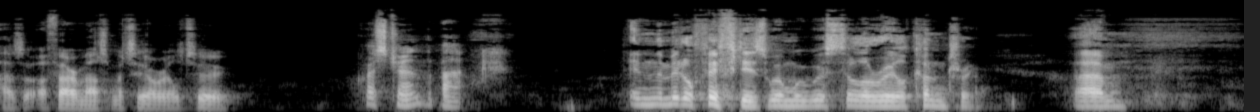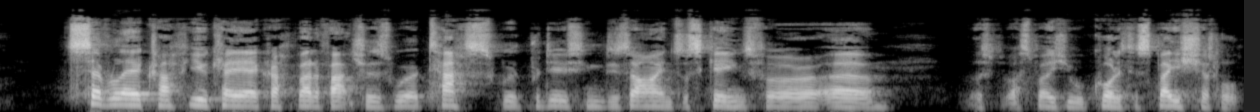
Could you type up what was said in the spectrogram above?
has a fair amount of material too. Question at the back. In the middle 50s, when we were still a real country, um, several aircraft, UK aircraft manufacturers were tasked with producing designs or schemes for, uh, I suppose you would call it a space shuttle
